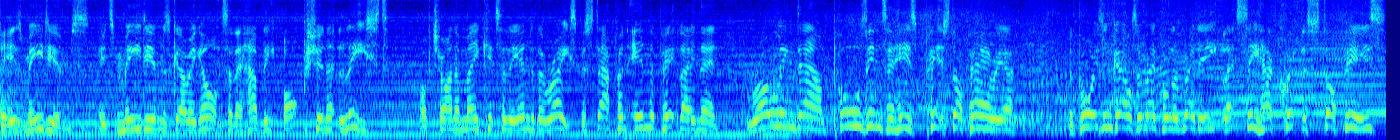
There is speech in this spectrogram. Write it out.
it is mediums. It's mediums going on, so they have the option at least of trying to make it to the end of the race. Verstappen in the pit lane then, rolling down, pulls into his pit stop area. The boys and girls at Red Bull are ready. Let's see how quick the stop is.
